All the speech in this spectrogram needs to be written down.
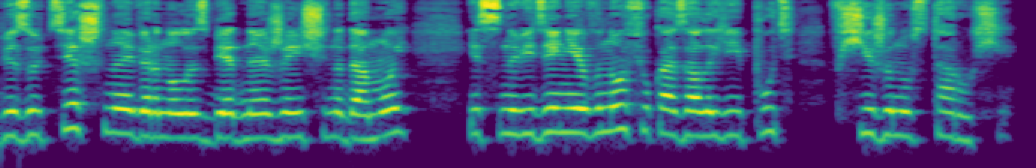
Безутешная вернулась бедная женщина домой, и сновидение вновь указало ей путь в хижину старухи.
